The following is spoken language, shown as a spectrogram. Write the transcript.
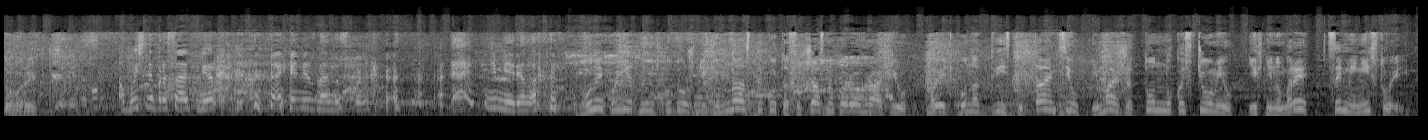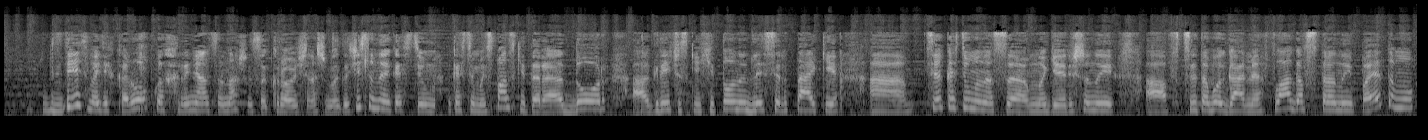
догори. Обычно бросают вверх. Я не знаю, насколько. Не мерила. Вони поєднують художню гімнастику та сучасну хореографію, мають понад 200 танців і майже тонну костюмів. Їхні номери це міні-історії. Здесь, в этих коробках, хранятся наши сокровища, наши многочисленные костюмы. Костюмы испанский тореадор, а, греческие хитоны для сиртаки. А, Все костюмы у нас э, многие решены а, в цветовой гамме флагов страны, поэтому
